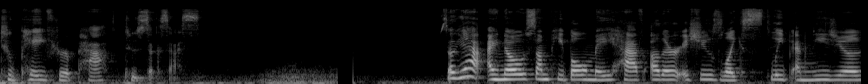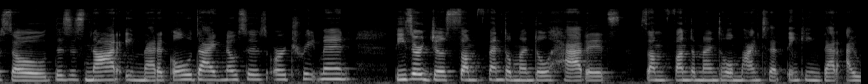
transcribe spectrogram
to pave your path to success. So, yeah, I know some people may have other issues like sleep amnesia, so this is not a medical diagnosis or treatment. These are just some fundamental habits, some fundamental mindset thinking that I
